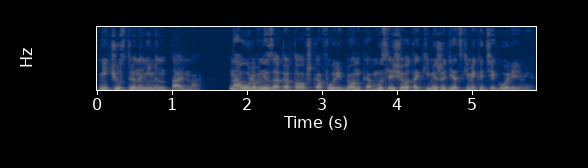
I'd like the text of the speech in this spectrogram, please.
ни чувственно, ни ментально. На уровне запертого в шкафу ребенка, мыслящего такими же детскими категориями.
